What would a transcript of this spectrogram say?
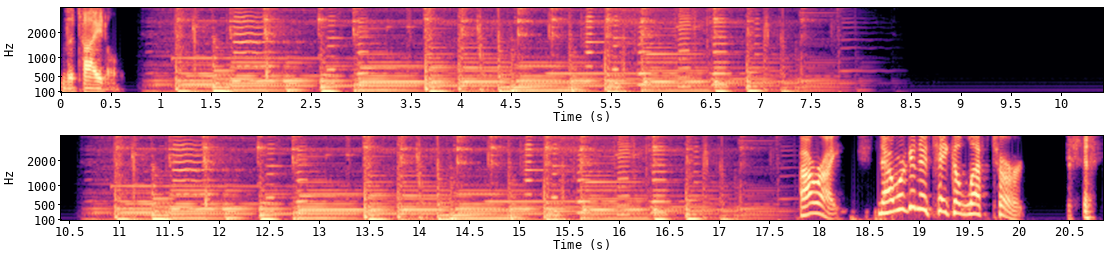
the title. All right. Now we're going to take a left turn.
